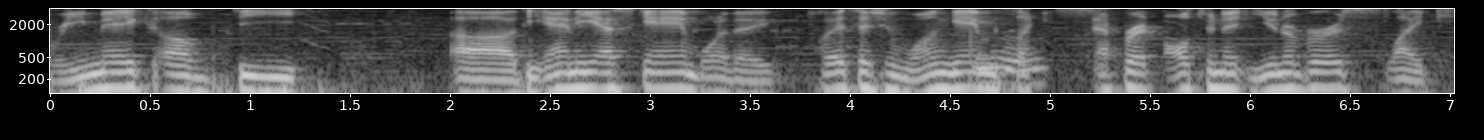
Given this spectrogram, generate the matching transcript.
remake of the uh, the NES game or the PlayStation One game. It's like a separate alternate universe, like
